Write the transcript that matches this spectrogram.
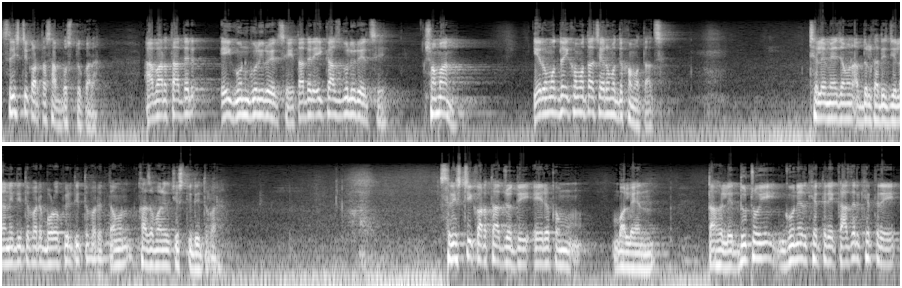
সৃষ্টিকর্তা সাব্যস্ত করা। আবার তাদের এই গুণগুলি রয়েছে, তাদের এই কাজগুলি রয়েছে, সমান। এর মধ্যেই ক্ষমতা আছে, এর মধ্যে ক্ষমতা আছে। ছেলে মেয়ে যেমন আব্দুল কাদির জিলানি দিতে পারে, বড় পীর দিতে পারে, তেমন খাজামানি চিস্তি দিতে পারে। সৃষ্টিকর্তা যদি এইরকম বলেন, তাহলে দুটোই গুণের ক্ষেত্রে, কাজের ক্ষেত্রে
